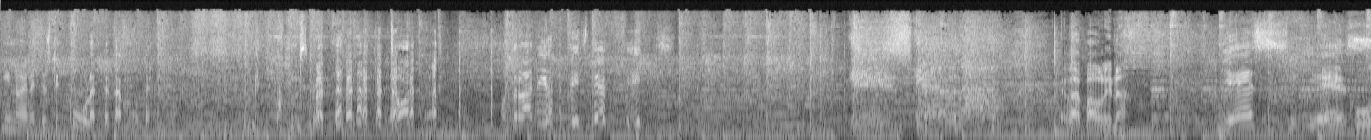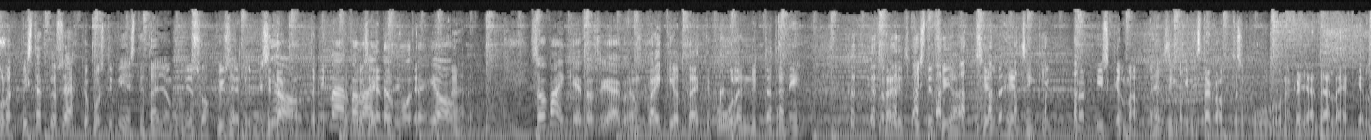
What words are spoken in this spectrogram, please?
Niin no, en tietysti kuule tätä muuten. Mutta radiot.fi. Hyvä Pauliina. Yes, Ei yes. kuule. Pistätkö sähköpostiviestin tai jonkun, jos on kysellyt, niin sitä Joo, kautta. Niin mäpä voi sieltä muuten, joo. nähdä. Se on vaikea tosiaan. No, kaikki, jotka ette kuule nyt tätä, niin radiot.fi ja sieltä Helsinki, iskelmä Helsinki, niin sitä kautta se kuuluu näköjään tällä hetkellä.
